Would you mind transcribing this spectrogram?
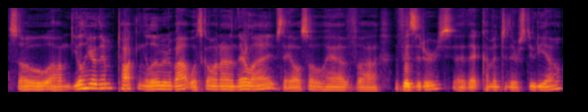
So um, you'll hear them talking a little bit about what's going on in their lives. They also have uh, visitors uh, that come into their studio.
